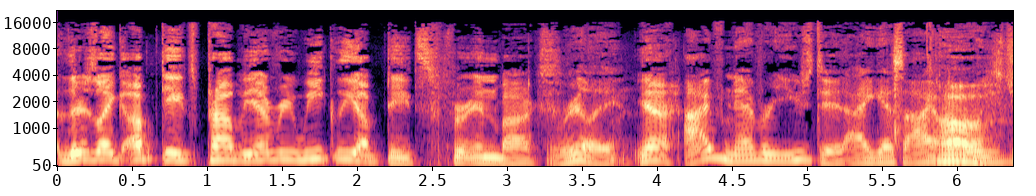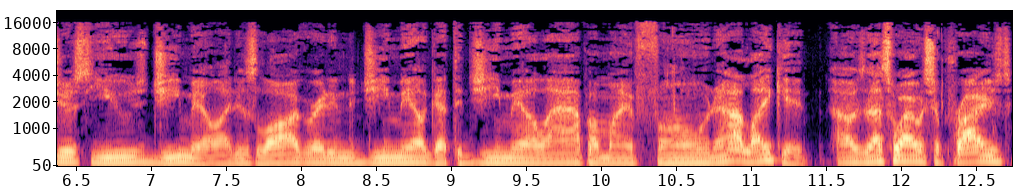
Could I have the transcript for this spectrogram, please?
There's like updates, probably every weekly updates for inbox. Really? Yeah. I've never used it. I guess I Oh. always just use Gmail. I just log right into Gmail, got the Gmail app on my phone, and I like it. I was that's why I was surprised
